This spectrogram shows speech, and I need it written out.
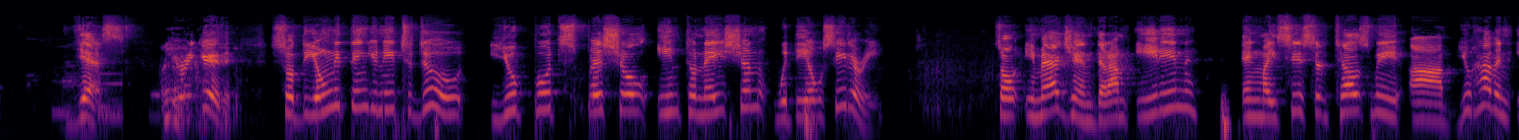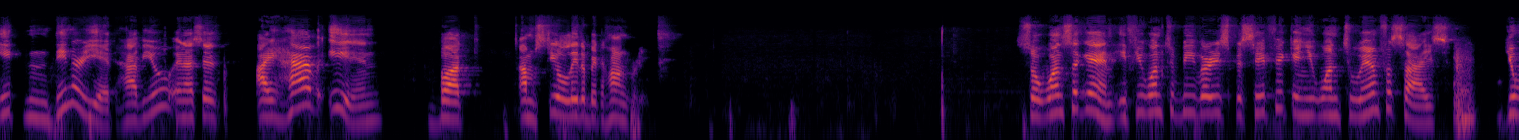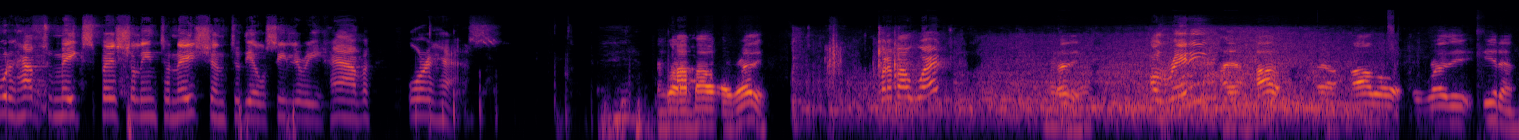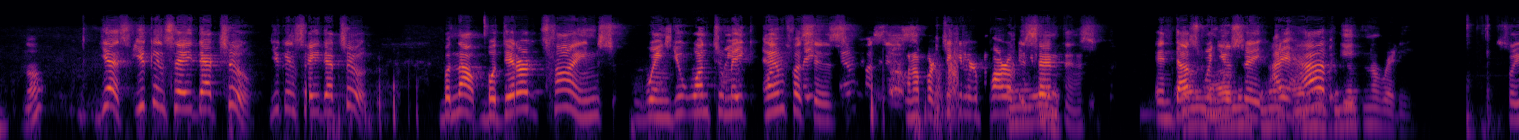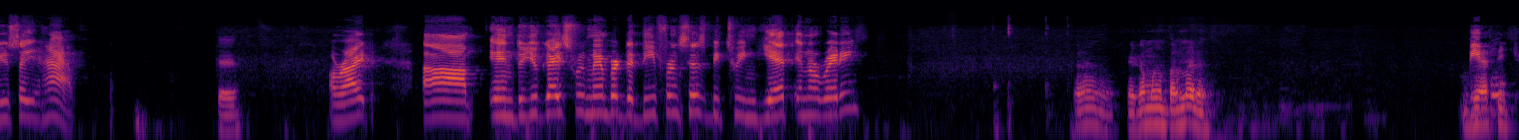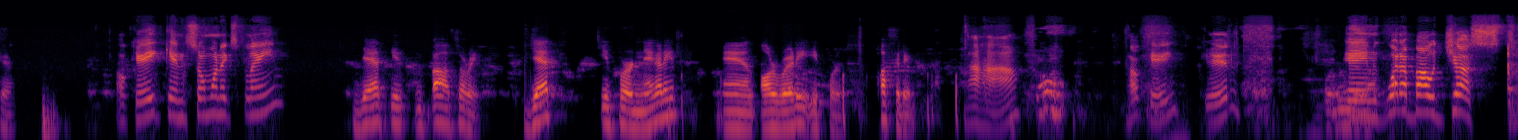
Yes, very good. So the only thing you need to do, you put special intonation with the auxiliary. So imagine that I'm eating and my sister tells me, uh, you haven't eaten dinner yet, have you? And I said, I have eaten, but I'm still a little bit hungry. So once again, if you want to be very specific and you want to emphasize, you would have to make special intonation to the auxiliary have or has. And what about already? What about what? Already. Already? I have, I have already eaten, no? Yes, you can say that too. You can say that too. But now, but there are times when you want to make emphasis on a particular part of the sentence. And that's when you say, I have eaten already. So you say have, Okay. all right? Um, and do you guys remember the differences between yet and already? Yes, People- teacher. Okay, can someone explain? Yet is, oh, sorry. Yet is for negative and already is for positive. Uh-huh. Okay, good. And what about just?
